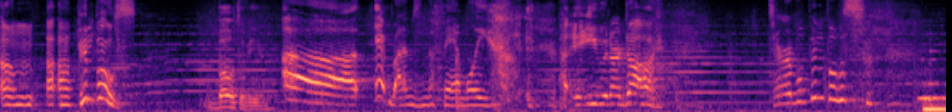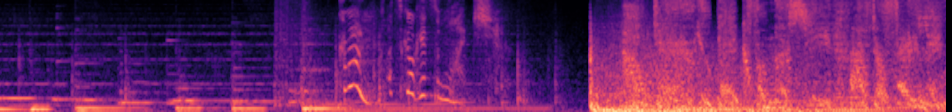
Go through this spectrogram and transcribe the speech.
um, uh, uh, pimples. Both of you. Uh, it runs in the family. Uh, even our dog. Terrible pimples. Come on, let's go get some lunch. How dare you beg for mercy after failing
